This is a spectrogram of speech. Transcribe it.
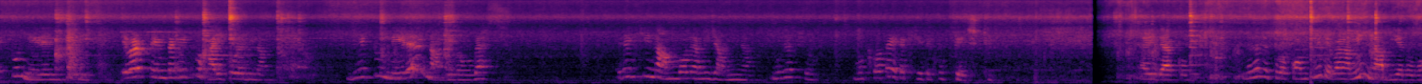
একটু নেড়ে নিচ্ছি। এবার ফ্লেমটাকে একটু হাই করে দিলাম। দিয়ে একটু নেড়ে নামিয়ে দেবো, ব্যাস। এটা কি নাম বলে আমি জানি না, বুঝেছ? মোট কথা এটা খেতে খুব টেস্টি এই দেখো, বুঝেছ? পুরো কমপ্লিট এবার আমি নাবিয়ে দেবো।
